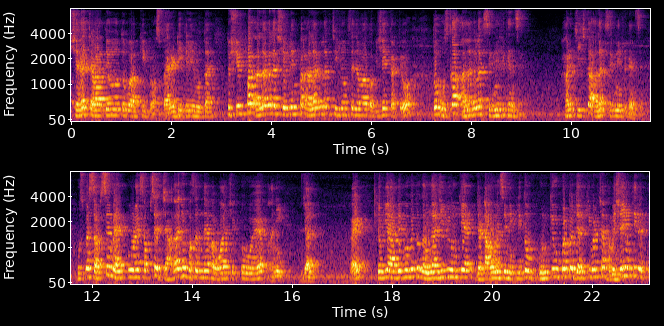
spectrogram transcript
शहद चढ़ाते हो तो वो आपकी प्रॉस्पेरिटी के लिए होता है। तो शिव पर अलग अलग शिवलिंग पर अलग अलग चीज़ों से जब आप अभिषेक करते हो तो उसका अलग अलग सिग्निफिकेंस है। हर चीज़ का अलग सिग्निफिकेंस है। उसमें सबसे महत्वपूर्ण है, सबसे ज़्यादा जो पसंद है भगवान शिव को, वो है पानी, जल राइट क्योंकि आप देखोगे तो गंगा जी भी उनके जटाओं में से निकली तो उनके ऊपर तो जल की वर्षा हमेशा ही होती रहती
